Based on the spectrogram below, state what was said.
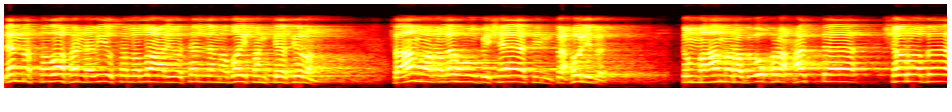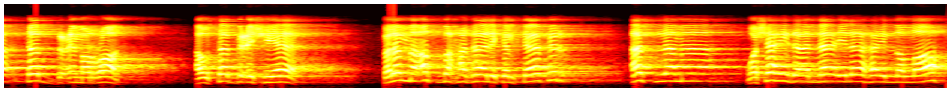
لما استضاف النبي صلى الله عليه وسلم ضيفا كافرا فأمر له بشاة فحلبت. ثم أمر بأخرى حتى شرب سبع مرات أو سبع شياه فلما أصبح ذلك الكافر أسلم وشهد أن لا إله إلا الله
